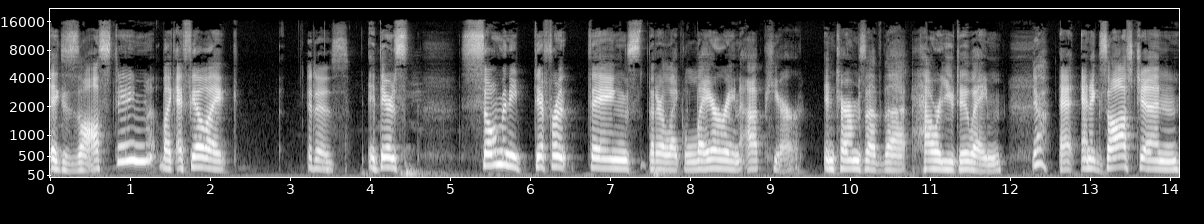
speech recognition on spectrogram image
exhausting. Like, I feel like It is. it, there's so many different things that are like layering up here in terms of the how are you doing Yeah. A- and exhaustion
